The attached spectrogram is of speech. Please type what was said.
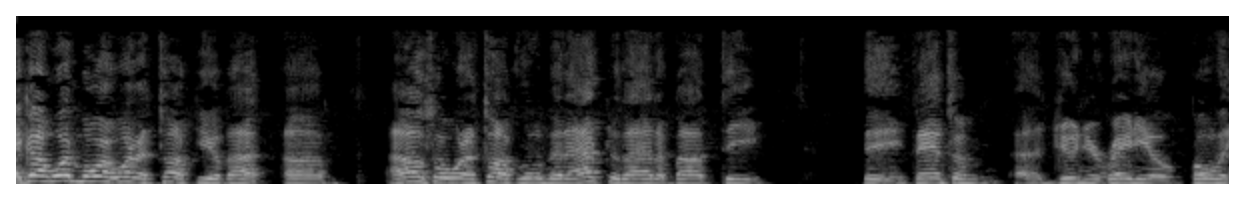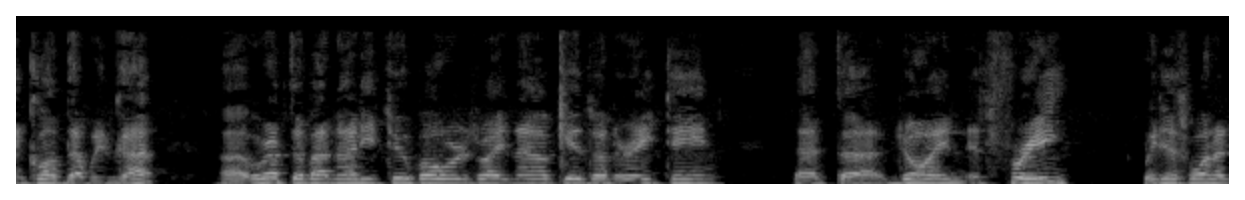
I got one more I want to talk to you about. Um, I also want to talk a little bit after that about the the Phantom uh, Junior Radio Bowling Club that we've got. Uh, we're up to about 92 bowlers right now, kids under 18 that uh, join. It's free. We just want to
